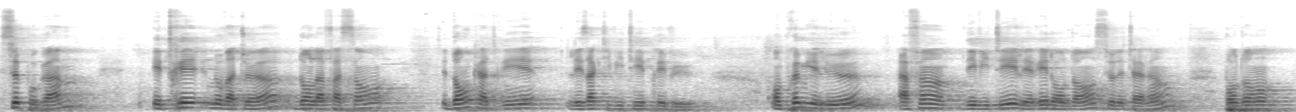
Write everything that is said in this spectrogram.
Ce programme est très novateur dans la façon d'encadrer les activités prévues. En premier lieu, afin d'éviter les redondances sur le terrain, pendant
